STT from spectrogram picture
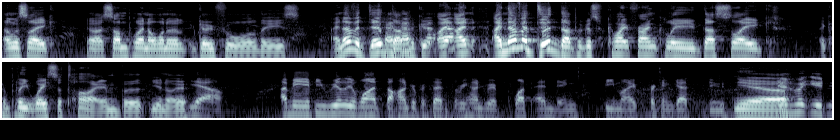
and was like, you know, at some point I want to go through all these. I never did that because I, I I never did that because quite frankly that's like a complete waste of time. But you know, Yeah. I mean, if you really want the 100% 300 plus endings, be my freaking guest, dude. yeah, Here's what you do:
